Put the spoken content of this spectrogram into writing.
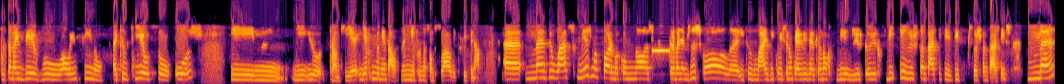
porque também devo ao ensino aquilo que eu sou hoje, e, e eu, pronto, e é, e é, fundamental na minha formação pessoal e profissional. Uh, mas eu acho que mesmo a forma como nós trabalhamos na escola e tudo mais, e com isto eu não quero dizer que eu não recebi elogios, porque eu recebi elogios fantásticos e tive professores fantásticos, mas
